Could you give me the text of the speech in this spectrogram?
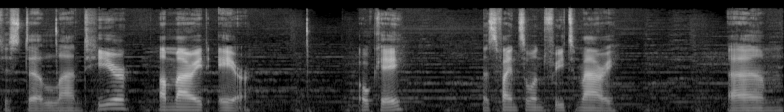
Just uh, land here. Unmarried heir. Okay. Let's find someone for you to marry. Um,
